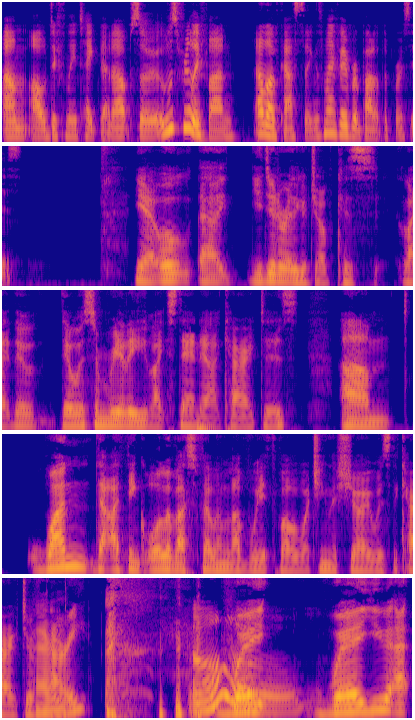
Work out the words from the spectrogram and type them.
Um, I'll definitely take that up. So it was really fun. I love casting. It's my favorite part of the process. Yeah, well, uh, you did a really good job because like there there were some really like standout characters. Um, one that I think all of us fell in love with while watching the show was the character of Harry. Harry. Oh, Were were you at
